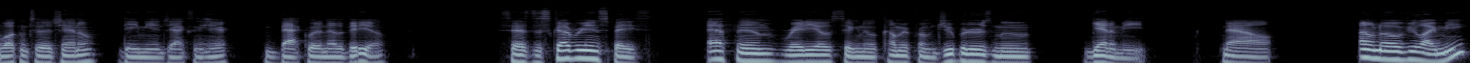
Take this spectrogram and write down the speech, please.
welcome to the channel. Damien Jackson here, back with another video. It says Discovery in space, FM radio signal coming from Jupiter's moon, Ganymede. Now, I don't know if you're like me,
